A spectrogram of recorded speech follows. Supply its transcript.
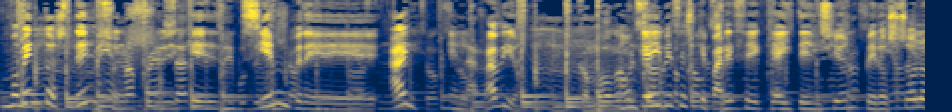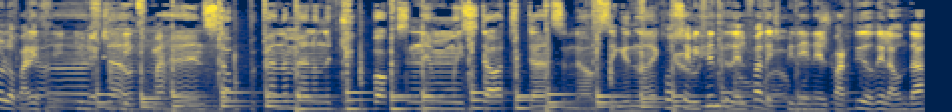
Momentos tensos eh, que siempre hay en la radio. Aunque hay veces que parece que hay tensión, pero solo lo parece y lo explico. José Vicente del Fa despide en el partido de la Onda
